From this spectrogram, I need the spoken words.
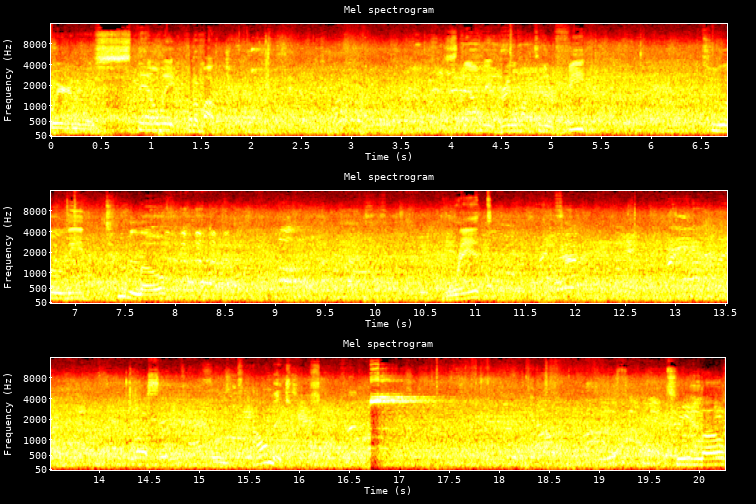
we're gonna go stalemate, put them up. Stalemate, bring them up to their feet. 2-0 lead, Tutolo. Grant. From Tallmadge. Tutolo.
